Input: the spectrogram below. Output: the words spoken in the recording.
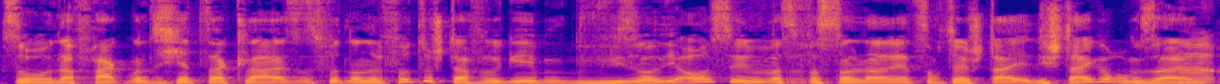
So, da fragt man sich jetzt, da klar ist, es wird noch eine vierte Staffel geben. Wie soll die aussehen? Was, was soll da jetzt noch der Ste die Steigerung sein? Ja.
